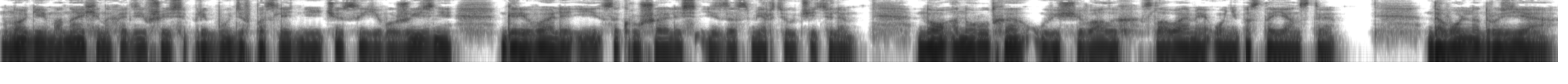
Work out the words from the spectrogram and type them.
Многие монахи, находившиеся при Будде в последние часы его жизни, горевали и сокрушались из-за смерти учителя. Но Анурудха увещевал их словами о непостоянстве. Довольно, друзья,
